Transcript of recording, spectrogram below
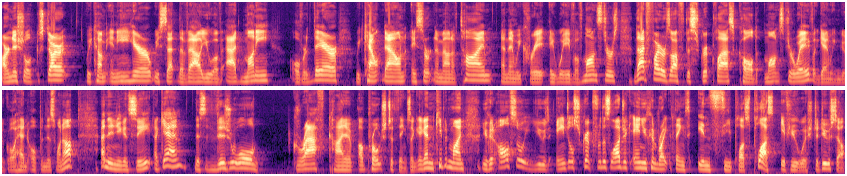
our initial start. We come in here, we set the value of add money over there. We count down a certain amount of time, and then we create a wave of monsters. That fires off the script class called Monster Wave. Again, we can go ahead and open this one up, and then you can see, again, this visual graph kind of approach to things. Again, keep in mind, you can also use AngelScript for this logic, and you can write things in C++ if you wish to do so.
